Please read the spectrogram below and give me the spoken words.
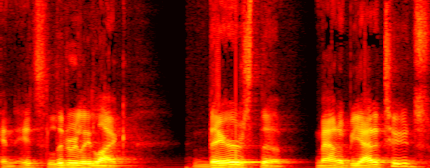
And it's literally like there's the Mount of Beatitudes,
